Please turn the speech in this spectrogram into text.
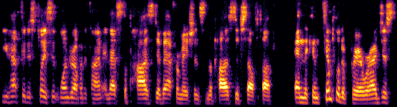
You have to displace it one drop at a time. And that's the positive affirmations and the positive self talk and the contemplative prayer where I just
